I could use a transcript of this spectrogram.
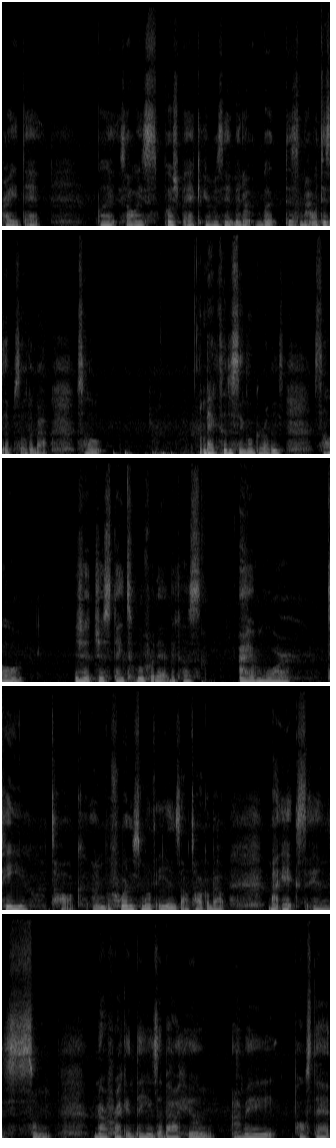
prayed that. But it's always pushback and resentment. But this is not what this episode's about. So back to the single girlies. So just just stay tuned for that because I have more tea talk. And before this month ends, I'll talk about my ex and some nerve wracking things about him. I may post that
